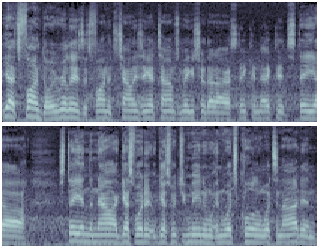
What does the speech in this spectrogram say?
yeah, it's fun, though. It really is. It's fun. It's challenging at times, making sure that I stay connected, stay uh, stay in the now. I guess what it, guess what you mean and, and what's cool and what's not. And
